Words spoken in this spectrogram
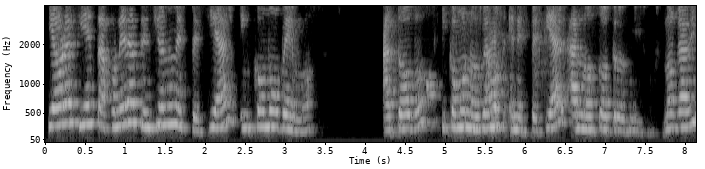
Y ahora sí, está poner atención en especial en cómo vemos a todos y cómo nos vemos en especial a nosotros mismos, ¿no, Gaby?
